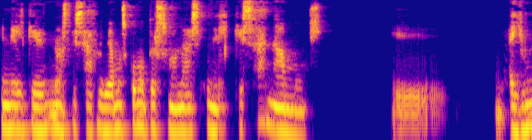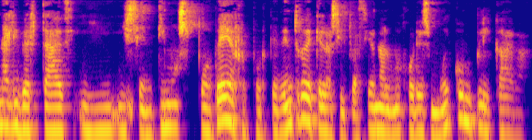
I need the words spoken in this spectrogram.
en el que nos desarrollamos como personas, en el que sanamos. Eh, hay una libertad y, sentimos poder, porque dentro de que la situación a lo mejor es muy complicada,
